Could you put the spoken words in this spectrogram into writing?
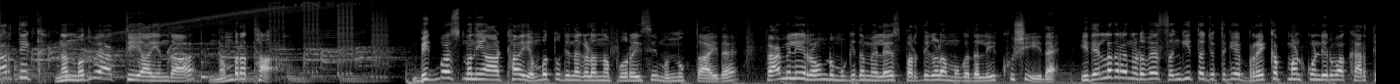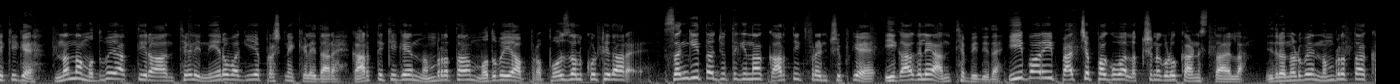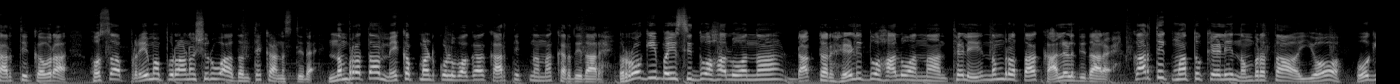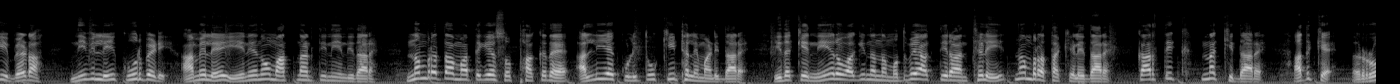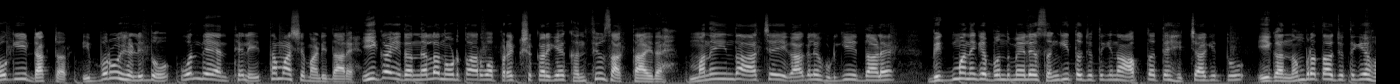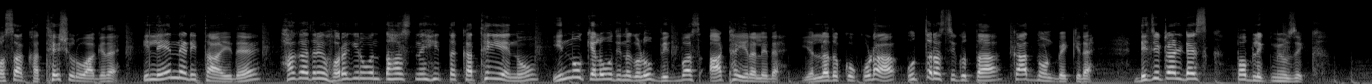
ಕಾರ್ತಿಕ್ ನನ್ನ ಮದುವೆ ಆಗ್ತೀಯಾ ಎಂದ ನಮ್ರತಾ ಬಿಗ್ ಬಾಸ್ ಮನೆಯ ಆಟ ಎಂಬತ್ತು ದಿನಗಳನ್ನು ಪೂರೈಸಿ ಮುನ್ನುಗ್ತಾ ಇದೆ. ಫ್ಯಾಮಿಲಿ ರೌಂಡ್ ಮುಗಿದ ಮೇಲೆ ಸ್ಪರ್ಧಿಗಳ ಮೊಗದಲ್ಲಿ ಖುಷಿ ಇದೆ. ಇದೆಲ್ಲದರ ನಡುವೆ ಸಂಗೀತ ಜೊತೆಗೆ ಬ್ರೇಕಪ್ ಮಾಡಿಕೊಂಡಿರುವ ಕಾರ್ತಿಕ್ಗೆ, ನನ್ನ ಮದುವೆ ಆಗ್ತೀರಾ? ಅಂತೇಳಿ ನೇರವಾಗಿಯೇ ಪ್ರಶ್ನೆ ಕೇಳಿದ್ದಾರೆ. ಕಾರ್ತಿಕ್ಗೆ ನಮ್ರತಾ ಮದುವೆಯ ಪ್ರಪೋಸಲ್ ಕೊಟ್ಟಿದ್ದಾರೆ. ಸಂಗೀತ ಜೊತೆಗಿನ ಕಾರ್ತಿಕ್ ಫ್ರೆಂಡ್ಶಿಪ್ಗೆ ಈಗಾಗಲೇ ಅಂತ್ಯ ಬಿದ್ದಿದೆ. ಈ ಬಾರಿ ಪ್ಯಾಚಪ್ ಆಗುವ ಲಕ್ಷಣಗಳು ಕಾಣಿಸ್ತಾ ಇಲ್ಲ. ಇದರ ನಡುವೆ ನಮ್ರತಾ ಕಾರ್ತಿಕ್ ಅವರ ಹೊಸ ಪ್ರೇಮ ಪುರಾಣ ಶುರುವಾದಂತೆ ಕಾಣಿಸ್ತಿದೆ. ನಮ್ರತಾ ಮೇಕಪ್ ಮಾಡ್ಕೊಳ್ಳುವಾಗ ಕಾರ್ತಿಕ್ ನನ್ನ ಕರೆದಿದ್ದಾರೆ. ರೋಗಿ ಬಯಸಿದ್ದು ಹಾಲು ಅನ್ನ ಡಾಕ್ಟರ್ ಹೇಳಿದ್ದು ಹಾಲು ಅನ್ನ ಅಂತೇಳಿ ನಮ್ರತಾ ಕಾಲೆಳೆದಿದ್ದಾರೆ. ಕಾರ್ತಿಕ್ ಮಾತು ಕೇಳಿ ನಮ್ರತಾ, ಅಯ್ಯೋ, ಹೋಗಿ ಬೇಡ, ನೀವಿಲ್ಲಿ ಕೂರ್ಬೇಡಿ, ಆಮೇಲೆ ಏನೇನೋ ಮಾತನಾಡ್ತೀನಿ ಎಂದಿದ್ದಾರೆ. ನಮ್ರತಾ ಮಾತಿಗೆ ಸೊಪ್ಪು ಹಾಕದೆ ಅಲ್ಲಿಯೇ ಕುಳಿತು ಕೀಟಲೆ ಮಾಡಿದ್ದಾರೆ. ಇದಕ್ಕೆ ನೇರವಾಗಿ ನನ್ನ ಮದುವೆ ಆಗ್ತೀರಾ ಅಂಥೇಳಿ ನಮ್ರತ ಕೇಳಿದ್ದಾರೆ. ಕಾರ್ತಿಕ್ ನಕ್ಕಿದ್ದಾರೆ. ಅದಕ್ಕೆ ರೋಗಿ ಡಾಕ್ಟರ್ ಇಬ್ಬರೂ ಹೇಳಿದ್ದು ಒಂದೇ ಅಂಥೇಳಿ ತಮಾಷೆ ಮಾಡಿದ್ದಾರೆ. ಈಗ ಇದನ್ನೆಲ್ಲ ನೋಡ್ತಾ ಇರುವ ಪ್ರೇಕ್ಷಕರಿಗೆ ಕನ್ಫ್ಯೂಸ್ ಆಗ್ತಾ ಇದೆ. ಮನೆಯಿಂದ ಆಚೆ ಈಗಾಗಲೇ ಹುಡುಗಿ ಇದ್ದಾಳೆ. ಬಿಗ್ ಮನೆಗೆ ಬಂದ ಮೇಲೆ ಸಂಗೀತ ಜೊತೆಗಿನ ಆಪ್ತತೆ ಹೆಚ್ಚಾಗಿತ್ತು. ಈಗ ನಮ್ರತಾ ಜೊತೆಗೆ ಹೊಸ ಕಥೆ ಶುರುವಾಗಿದೆ. ಇಲ್ಲೇನ್ ನಡೀತಾ ಇದೆ? ಹಾಗಾದ್ರೆ ಹೊರಗಿರುವಂತಹ ಸ್ನೇಹಿತ ಕಥೆ ಏನು? ಇನ್ನೂ ಕೆಲವು ದಿನಗಳು ಬಿಗ್ ಬಾಸ್ ಆಟ ಇರಲಿದೆ. ಎಲ್ಲದಕ್ಕೂ ಕೂಡ ಉತ್ತರ ಸಿಗುತ್ತಾ ಕಾದ್ ನೋಡ್ಬೇಕಿದೆ. Digital desk, public music.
